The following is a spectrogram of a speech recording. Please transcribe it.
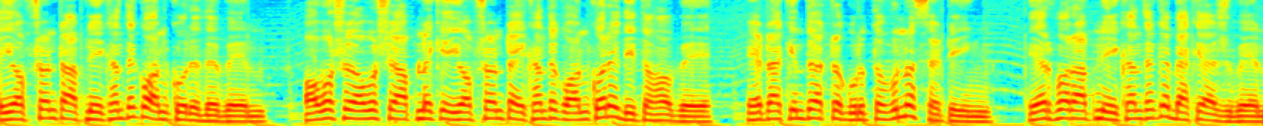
এই অপশানটা আপনি এখান থেকে অন করে দেবেন। অবশ্যই অবশ্যই আপনাকে এই অপশানটা এখান থেকে অন করে দিতে হবে। এটা কিন্তু একটা গুরুত্বপূর্ণ সেটিং। এরপর আপনি এখান থেকে ব্যাকে আসবেন।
